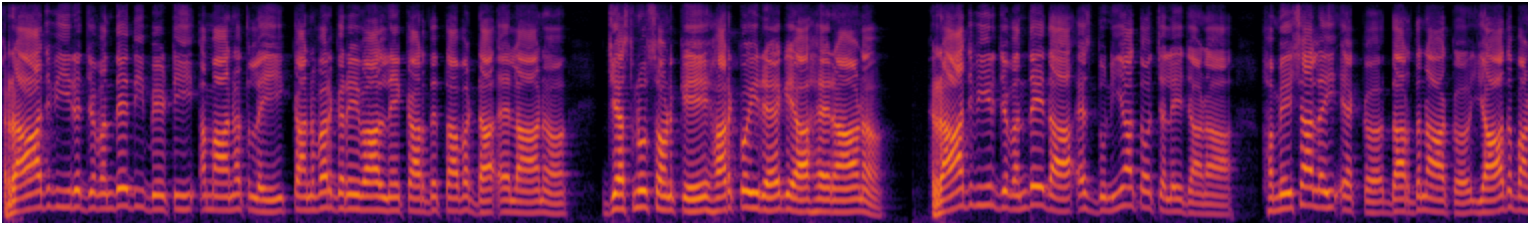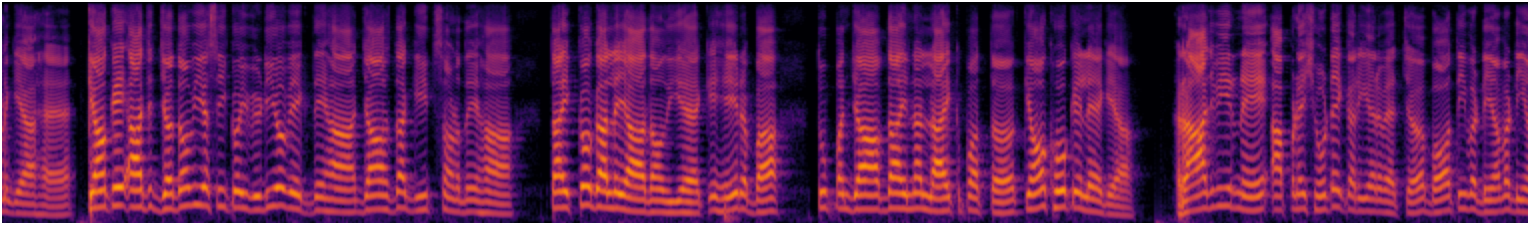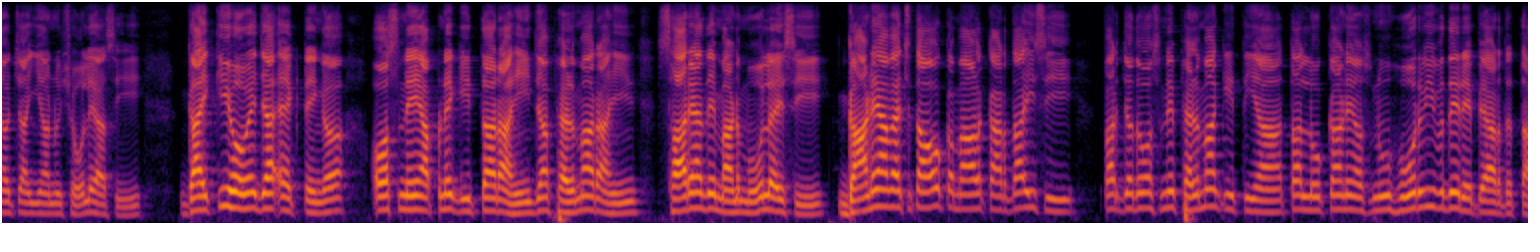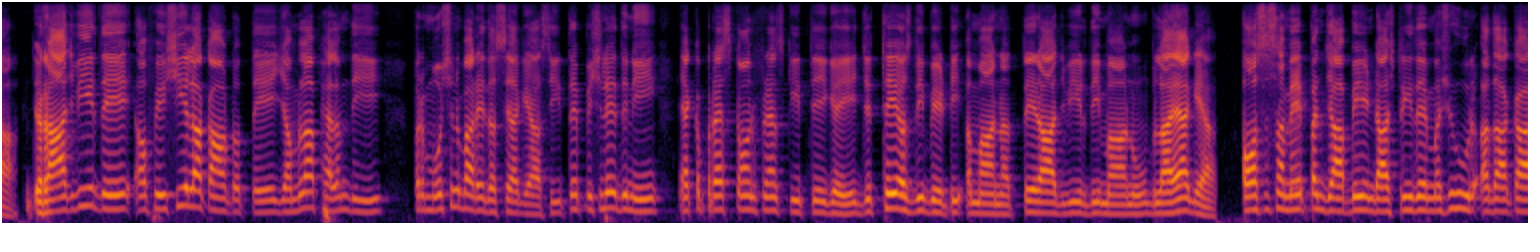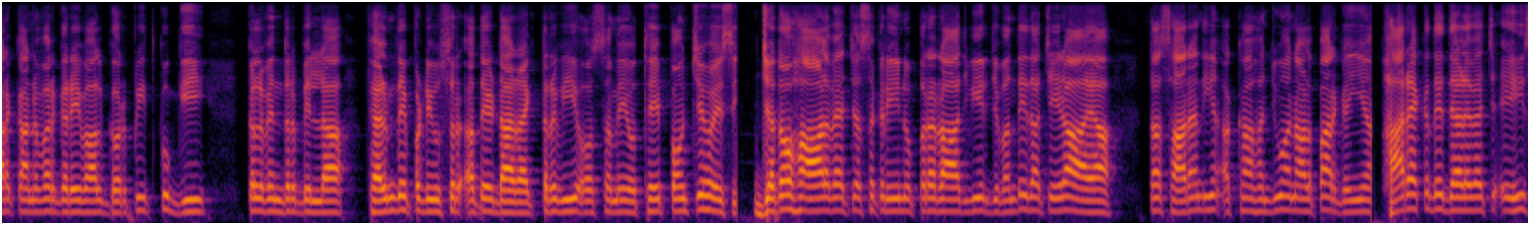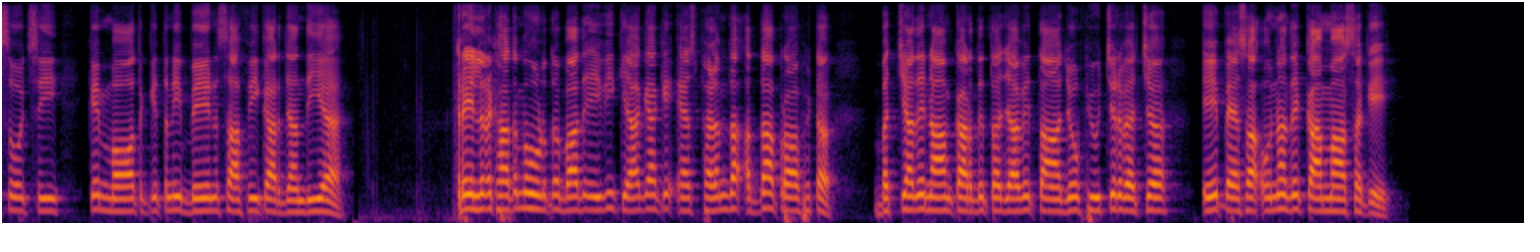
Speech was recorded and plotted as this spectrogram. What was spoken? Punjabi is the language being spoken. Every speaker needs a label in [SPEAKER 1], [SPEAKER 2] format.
[SPEAKER 1] ਰਾਜਵੀਰ ਜਵੰਦੇ ਦੀ ਬੇਟੀ ਅਮਾਨਤ ਲਈ ਕਨਵਰ ਗਰੇਵਾਲ ਨੇ ਕਰ ਦਿੱਤਾ ਵੱਡਾ ਐਲਾਨ, ਜਿਸ ਨੂੰ ਸੁਣ ਕੇ ਹਰ ਕੋਈ ਰਹਿ ਗਿਆ ਹੈਰਾਨ। ਰਾਜਵੀਰ ਜਵੰਦੇ ਦਾ ਇਸ ਦੁਨੀਆ ਤੋਂ ਚਲੇ ਜਾਣਾ ਹਮੇਸ਼ਾ ਲਈ ਇੱਕ ਦਰਦਨਾਕ ਯਾਦ ਬਣ ਗਿਆ ਹੈ, ਕਿਉਂਕਿ ਅੱਜ ਜਦੋਂ ਵੀ ਅਸੀਂ ਕੋਈ ਵੀਡੀਓ ਵੇਖਦੇ ਹਾਂ ਜਾਂ ਉਸ ਦਾ ਗੀਤ ਸੁਣਦੇ ਹਾਂ, ਤਾਂ ਇੱਕੋ ਗੱਲ ਯਾਦ ਆਉਂਦੀ ਹੈ ਕਿ ਹੇ ਰੱਬਾ, ਤੂੰ ਪੰਜਾਬ ਦਾ ਇਹਨਾਂ ਲਾਇਕ ਪੁੱਤ ਕਿਉਂ ਖੋ ਕੇ ਲੈ ਗਿਆ? ਰਾਜਵੀਰ ਨੇ ਆਪਣੇ ਛੋਟੇ ਕੈਰੀਅਰ ਵਿੱਚ ਬਹੁਤ ਹੀ ਵੱਡੀਆਂ ਵੱਡੀਆਂ ਉਚਾਈਆਂ ਨੂੰ ਛੋਹ ਲਿਆ ਸੀ। ਗਾਇਕੀ ਹੋਵੇ ਜਾਂ ਐਕਟਿੰਗ ਉਸ ਨੇ ਆਪਣੇ ਗੀਤਾਂ ਰਾਹੀਂ ਜਾਂ ਫਿਲਮਾਂ ਰਾਹੀਂ ਸਾਰਿਆਂ ਦੇ ਮਨ ਮੋਹ ਲਏ ਸੀ। ਗਾਣਿਆਂ ਵਿੱਚ ਤਾਂ ਉਹ ਕਮਾਲ ਕਰਦਾ ਹੀ ਸੀ, ਪਰ ਜਦੋਂ ਉਸਨੇ ਫਿਲਮਾਂ ਕੀਤੀਆਂ ਤਾਂ ਲੋਕਾਂ ਨੇ ਉਸ ਨੂੰ ਹੋਰ ਵੀ ਵਧੇਰੇ ਪਿਆਰ ਦਿੱਤਾ। ਰਾਜਵੀਰ ਦੇ ਅਫੀਸ਼ੀਅਲ ਅਕਾਊਂਟ ਉੱਤੇ ਯਮਲਾ ਫਿਲਮ ਦੀ ਪ੍ਰਮੋਸ਼ਨ ਬਾਰੇ ਦੱਸਿਆ ਗਿਆ ਸੀ ਤੇ ਪਿਛਲੇ ਦਿਨੀ ਇੱਕ ਪ੍ਰੈਸ ਕਾਨਫਰੰਸ ਕੀਤੀ ਗਈ, ਜਿੱਥੇ ਉਸ ਦੀ ਬੇਟੀ ਅਮਾਨਤ ਤੇ ਰਾਜਵੀਰ ਦੀ ਮਾਂ ਨੂੰ ਬੁਲਾਇਆ ਗਿਆ। ਉਸ ਸਮੇਂ ਪੰਜਾਬੀ ਇੰਡਸਟਰੀ ਦੇ ਮਸ਼ਹੂਰ ਅਦਾਕਾਰ ਕਨਵਰ ਗਰੇਵਾਲ, ਗੁਰਪ੍ਰੀਤ ਘੁੱਗੀ, ਕੁਲਵਿੰਦਰ ਬਿੱਲਾ, ਫਿਲਮ ਦੇ ਪ੍ਰੋਡਿਊਸਰ ਅਤੇ ਡਾਇਰੈਕਟਰ ਵੀ ਉਸ ਸਮੇਂ ਉੱਥੇ ਪਹੁੰਚੇ ਹੋਏ ਸੀ। ਜਦੋਂ ਹਾਲ ਵਿੱਚ ਸਕਰੀਨ ਉੱਪਰ ਰਾਜਵੀਰ ਜਵੰਦੇ ਦਾ ਚਿਹਰਾ ਆਇਆ, ਤਾਂ ਸਾਰਿਆਂ ਦੀਆਂ ਅੱਖਾਂ ਹੰਝੂਆਂ ਨਾਲ ਭਰ ਗਈਆਂ। ਹਰ ਇੱਕ ਦੇ ਦਿਲ ਵਿੱਚ ਇਹੀ ਸੋਚ ਸੀ ਕਿ ਮੌਤ ਕਿਤਨੀ ਬੇਇਨਸਾਫੀ ਕਰ ਜਾਂਦੀ ਹੈ। ਟ੍ਰੇਲਰ ਖਤਮ ਹੋਣ ਤੋਂ ਬਾਅਦ ਇਹ ਵੀ ਕਿਹਾ ਗਿਆ ਕਿ ਇਸ ਫਿਲਮ ਦਾ ਅੱਧਾ ਪ੍ਰੋਫਿਟ ਬੱਚਿਆਂ ਦੇ ਨਾਮ ਕਰ ਦਿੱਤਾ ਜਾਵੇ ਤਾਂ ਜੋ ਫਿਊਚਰ ਵਿੱਚ ਇਹ ਪੈਸਾ ਉਹਨਾਂ ਦੇ ਕੰਮ ਆ ਸਕੇ।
